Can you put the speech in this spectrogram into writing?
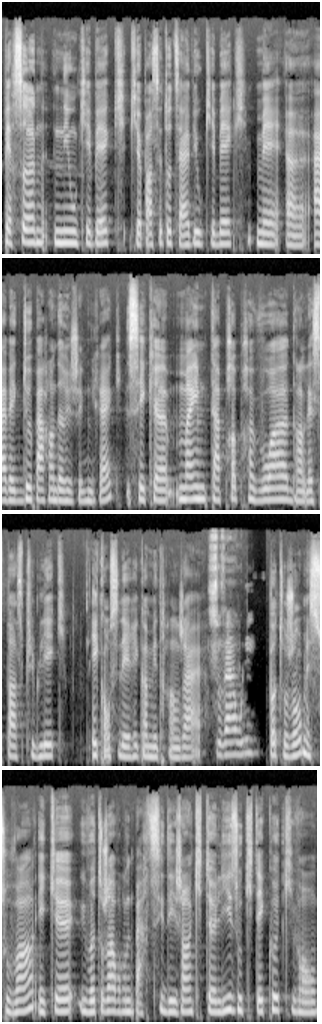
personne née au Québec, qui a passé toute sa vie au Québec, mais euh, avec deux parents d'origine grecque, c'est que même ta propre voix dans l'espace public est considérée comme étrangère. Souvent, oui. Pas toujours, mais souvent, et qu'il va toujours avoir une partie des gens qui te lisent ou qui t'écoutent qui vont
